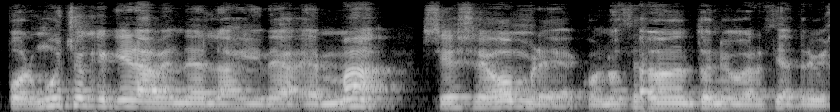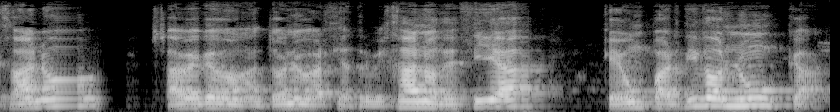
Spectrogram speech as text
Por mucho que quiera vender las ideas. Es más, si ese hombre conoce a don Antonio García Trevijano, Sabe que don Antonio García Trevijano decía que un partido nunca,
